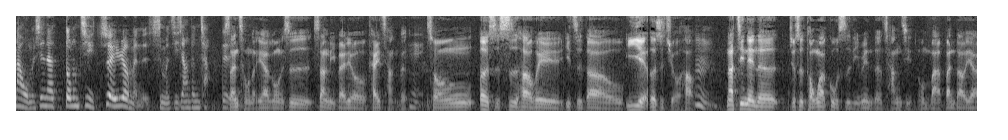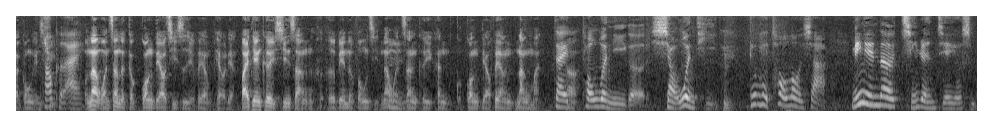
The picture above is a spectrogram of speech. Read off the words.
那我们现在冬季最热门的什么即将登场？三重的鸭公园是上礼拜六开场的，从二十四号会一直到一月二十九号。嗯，那今年的就是童话故事里面的场景，我们把它搬到鸭公园去，超可爱。那晚上的光雕其实也非常漂亮，白天可以欣赏河河边的风景，那晚上可以看光雕，非常浪漫。再偷问你一个小问题，嗯，可不可以透露一下？明年的情人节有什么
